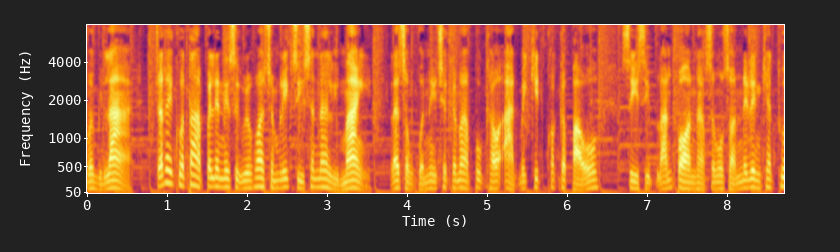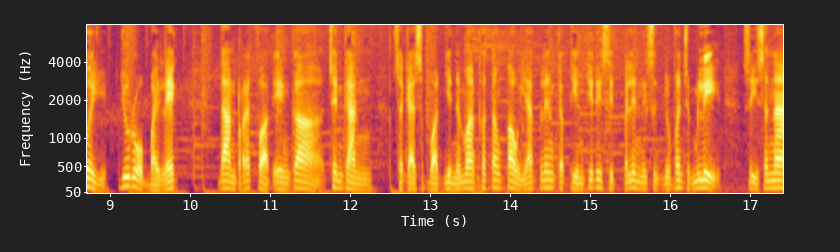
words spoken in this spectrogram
ว่าวิลล่า จะได้โควต้าไปเล่นในศึกยูฟ่าแชมเปี้ยนลีกซีซั่นหน้าหรือไม่ และส่งผลให้เชื่อกันว่าพวกเขาอาจไม่คิดควักกระเป๋า 40 ล้านปอนด์หากสโมสรได้เล่นแค่ถ้วยยุโรปใบเล็ก ด้านแรดฟอร์ดเองก็เช่นกันสกายสปอร์ตยืนยันว่าเขาตั้งเป้าย้ายไปเล่นกับทีมที่ได้สิทธิ์ไปเล่นในศึกยูฟ่าแชมเปี้ยนลีกซีซั่นหน้า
